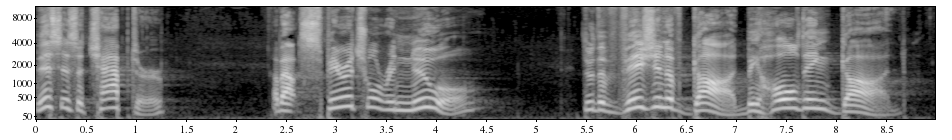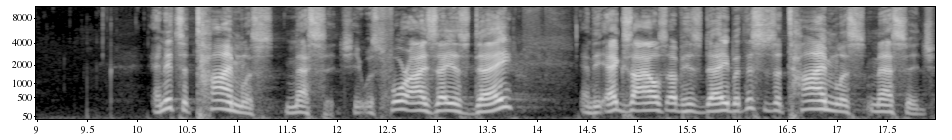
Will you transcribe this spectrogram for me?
this is a chapter about spiritual renewal through the vision of God, beholding God. And it's a timeless message. It was for Isaiah's day and the exiles of his day, but this is a timeless message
